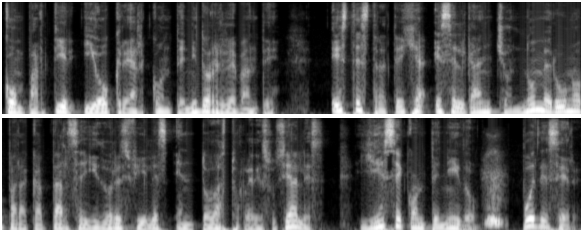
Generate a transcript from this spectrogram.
Compartir y o crear contenido relevante. Esta estrategia es el gancho número uno para captar seguidores fieles en todas tus redes sociales. Y ese contenido puede ser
